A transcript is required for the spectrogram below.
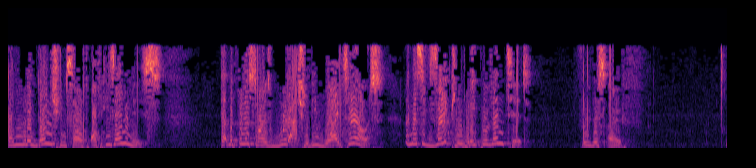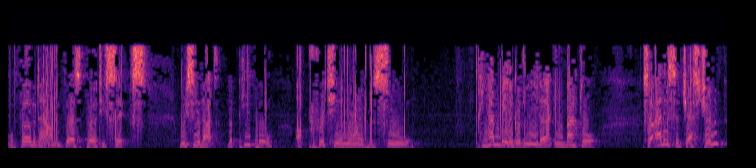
that he would avenge himself of his enemies. That the Philistines would actually be wiped out. And that's exactly what he prevented through this oath. Well, further down in verse 36, we see that the people are pretty annoyed with Saul. He hadn't been a good leader in battle. So at his suggestion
